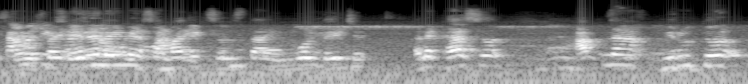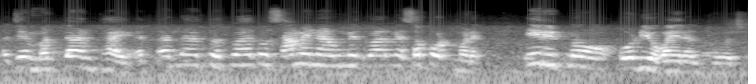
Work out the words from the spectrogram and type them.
સામાજિક એને લઈને સામાજિક સંસ્થા ઇન્વોલ્વ થઈ છે. અને ખાસ આપના વિરુદ્ધ જે મતદાન થાય અથવા તો સામેના ઉમેદવારને સપોર્ટ મળે. એ રીતનો ઓડિયો વાયરલ થયો છે.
